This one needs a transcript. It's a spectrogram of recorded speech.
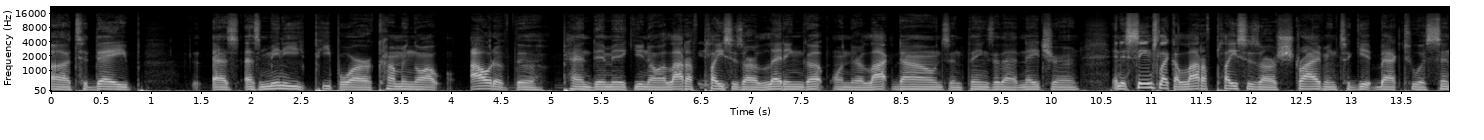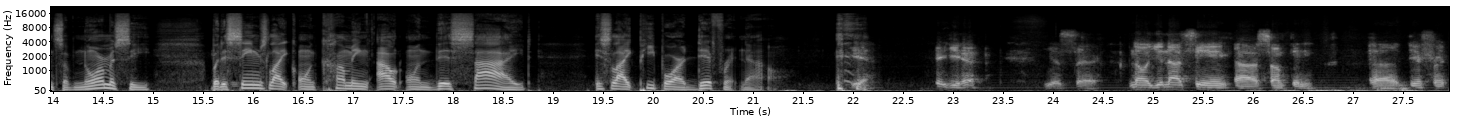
uh today as as many people are coming out out of the pandemic you know a lot of places are letting up on their lockdowns and things of that nature and, and it seems like a lot of places are striving to get back to a sense of normacy but it seems like on coming out on this side it's like people are different now yeah. yeah. Yes, sir. No, you're not seeing uh, something uh, different.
